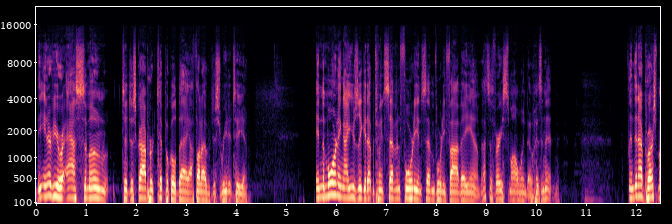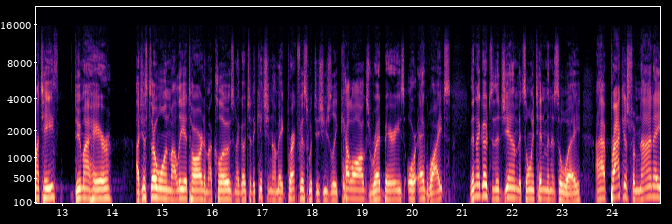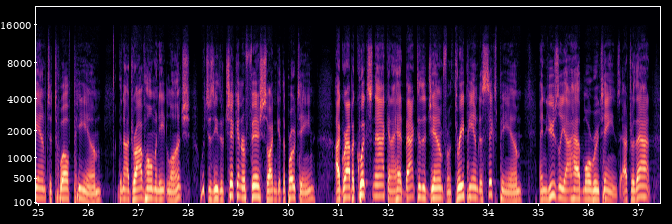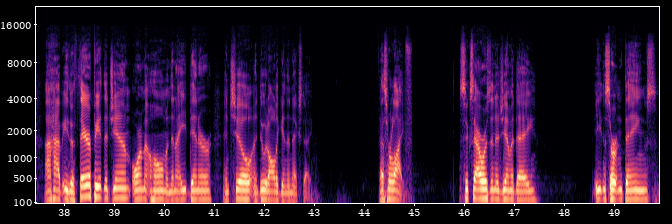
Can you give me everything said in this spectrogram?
the interviewer asked Simone to describe her typical day. I thought I would just read it to you. In the morning, I usually get up between 7:40 and 7:45 a.m. That's a very small window, isn't it? And then I brush my teeth, do my hair. I just throw on my leotard and my clothes, and I go to the kitchen. I make breakfast, which is usually Kellogg's, red berries, or egg whites. Then I go to the gym. It's only 10 minutes away. I have practice from 9 a.m. to 12 p.m. Then I drive home and eat lunch, which is either chicken or fish so I can get the protein. I grab a quick snack and I head back to the gym from 3 p.m. to 6 p.m. And usually I have more routines. After that, I have either therapy at the gym or I'm at home and then I eat dinner and chill and do it all again the next day. That's her life. Six hours in the gym a day, eating certain things.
